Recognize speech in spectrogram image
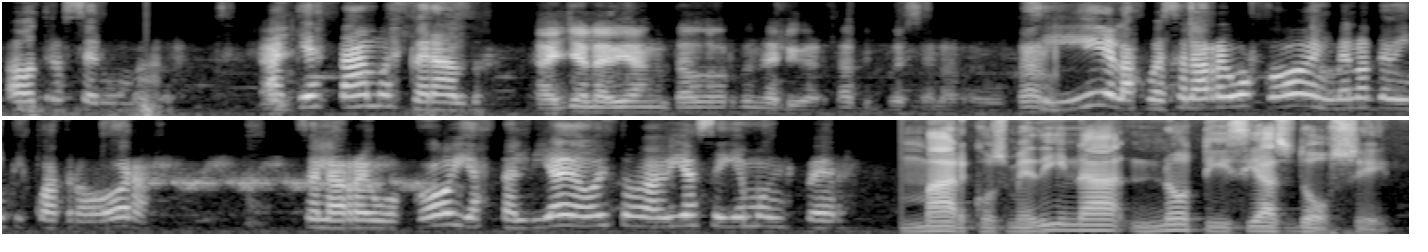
a otro ser humano. Aquí estamos esperando. A ella le habían dado orden de libertad y pues se la revocaron. Sí, la jueza la revocó en menos de 24 horas. Se la revocó y hasta el día de hoy todavía seguimos en espera. Marcos Medina, Noticias 12.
